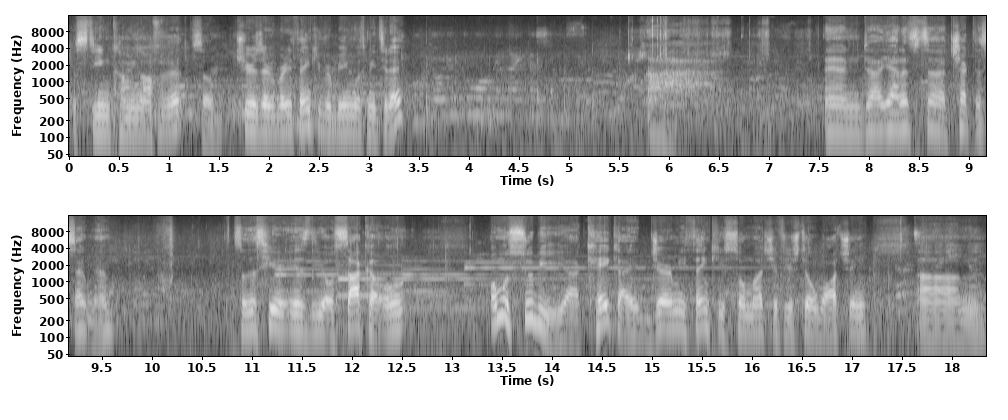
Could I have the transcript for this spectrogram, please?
the steam coming off of it. So cheers, everybody. Thank you for being with me today. Ah. And uh, yeah, let's check this out, man. So this here is the Osaka Omusubi uh, cake. I, Jeremy, thank you so much if you're still watching. Um,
